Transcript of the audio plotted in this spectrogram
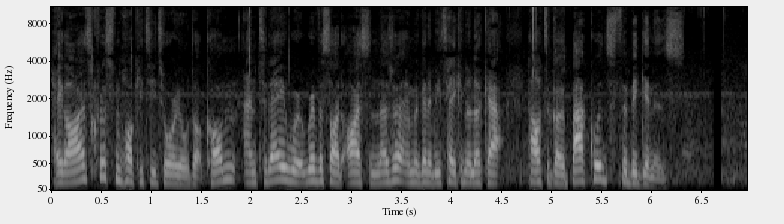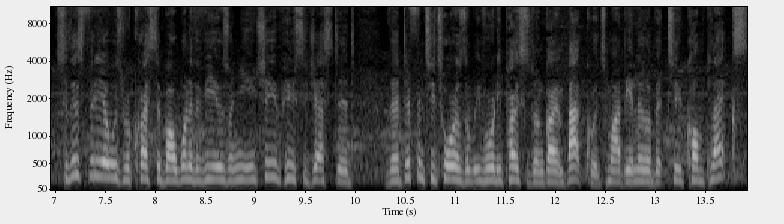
Hey guys, Chris from hockeytutorial.com and today we're at Riverside Ice and Leisure and we're going to be taking a look at how to go backwards for beginners. So this video was requested by one of the viewers on YouTube who suggested the different tutorials that we've already posted on going backwards might be a little bit too complex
